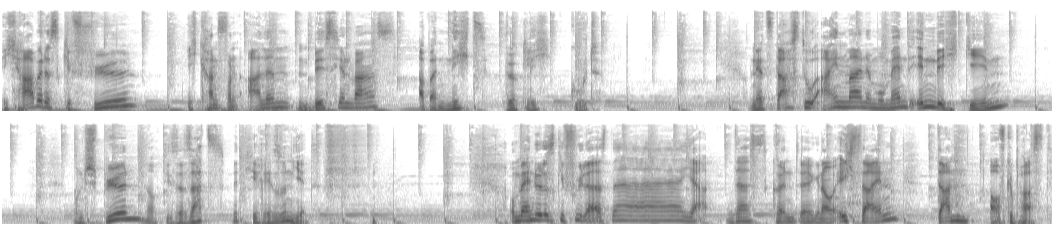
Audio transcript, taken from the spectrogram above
Ich habe das Gefühl, ich kann von allem ein bisschen was, aber nichts wirklich gut. Und jetzt darfst du einmal einen Moment in dich gehen und spüren, ob dieser Satz mit dir resoniert. Und wenn du das Gefühl hast, na ja, das könnte genau ich sein, dann aufgepasst.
